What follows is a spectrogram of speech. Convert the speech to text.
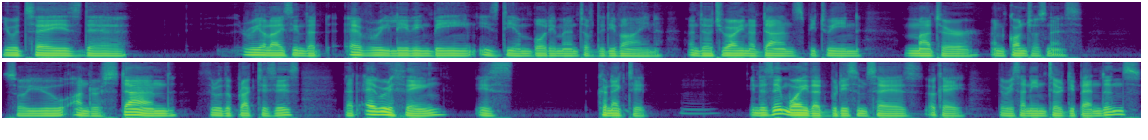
you would say is the realizing that every living being is the embodiment of the divine and that you are in a dance between matter and consciousness. So you understand through the practices that everything is connected. Mm. In the same way that Buddhism says, okay, there is an interdependence.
